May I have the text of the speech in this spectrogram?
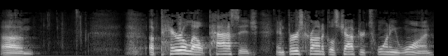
um, a parallel passage in First Chronicles chapter 21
